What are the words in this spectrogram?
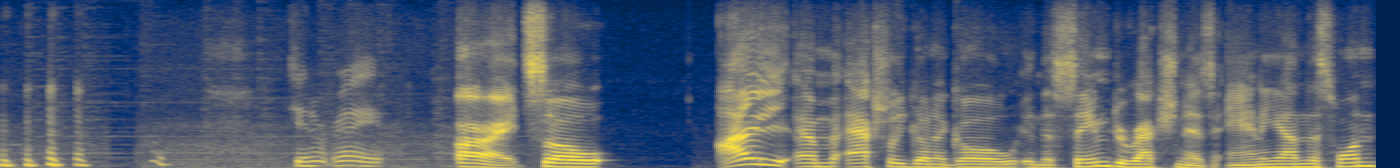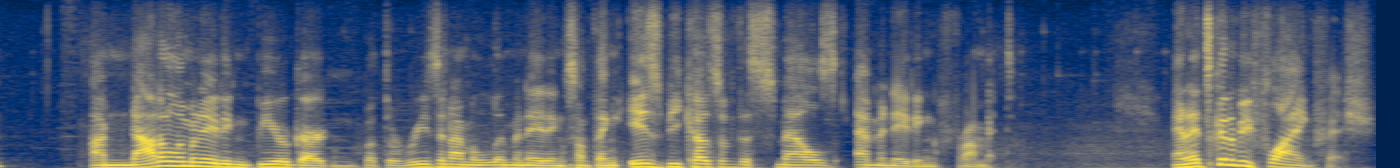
Get it right. All right, so I am actually going to go in the same direction as Annie on this one. I'm not eliminating Biergarten, but the reason I'm eliminating something is because of the smells emanating from it. And it's going to be flying fish.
